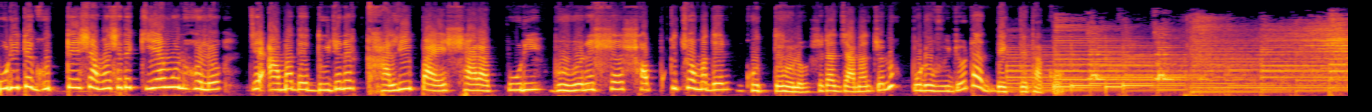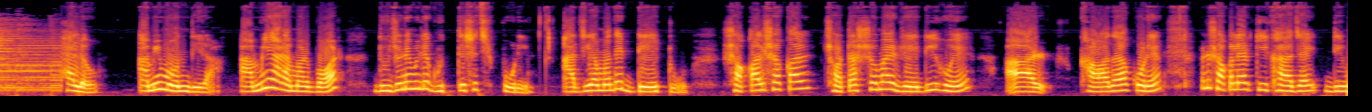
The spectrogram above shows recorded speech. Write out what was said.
পুরীতে ঘুরতে এসে আমার সাথে কি এমন হলো যে আমাদের দুজনের খালি পায়ে সারা পুরী, ভুবনেশ্বর সবকিছু আমাদের ঘুরতে হলো? সেটা জানার জন্য পুরো ভিডিওটা দেখতে থাকো। হ্যালো আমি মন্দিরা। আমি আর আমার বর দুজনে মিলে ঘুরতে এসেছি পুরী। আজই আমাদের ডে টু সকাল সকাল ছটার সময় রেডি হয়ে আর খাওয়া দাওয়া করে মানে সকালে আর কি খাওয়া যায়? ডিম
